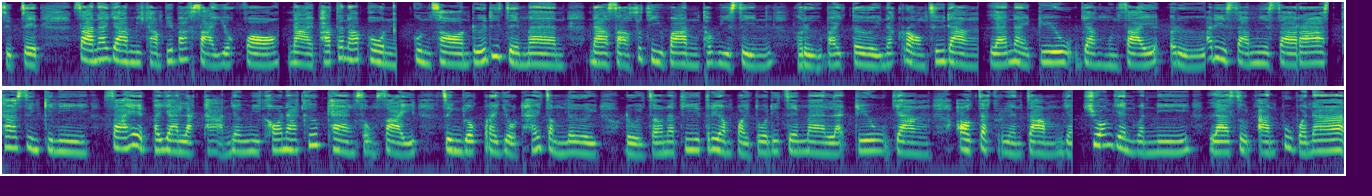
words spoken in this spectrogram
2567 ศาลอาญามีคำพิพากษายกฟ้อง นายพัฒนพล กุลชรหรือดีเจแมน นางสาวสุธีวัน ทวีสิน หรือใบเตยนักร้องชื่อดัง และนายดิวยังหุนไซหรืออดีตสามีซาร่าคาซิงกินี สาเหตุพยานหลักฐานยังมีข้อนาคืบแคลงสงสัย จึงยกประโยชน์ให้จำเลย โดยเจ้าหน้าที่เตรียมปล่อยตัวดีเจแมนและดิวยังออกจากเรือนจำ ช่วงเย็นวันนี้ล่าสุดอันผู้วนาถ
